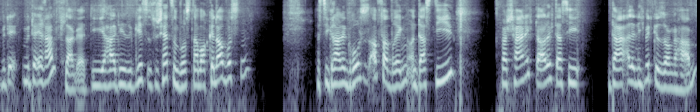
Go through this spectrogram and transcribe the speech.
mit der, mit der Iran-Flagge, die halt diese Geste zu schätzen wussten, aber auch genau wussten, dass die gerade ein großes Opfer bringen und dass die wahrscheinlich dadurch, dass sie da alle nicht mitgesungen haben,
